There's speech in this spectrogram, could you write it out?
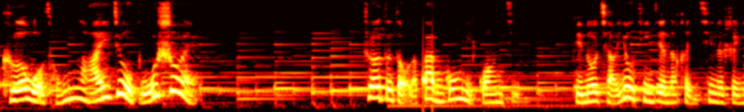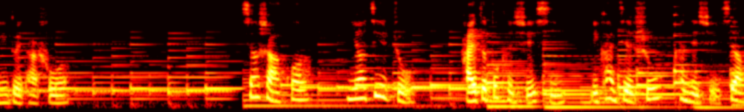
可我从来就不睡。车子走了半公里光景。匹诺乔又听见那很轻的声音对他说：“小傻瓜，你要记住，孩子不肯学习，一看见书，看见学校，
